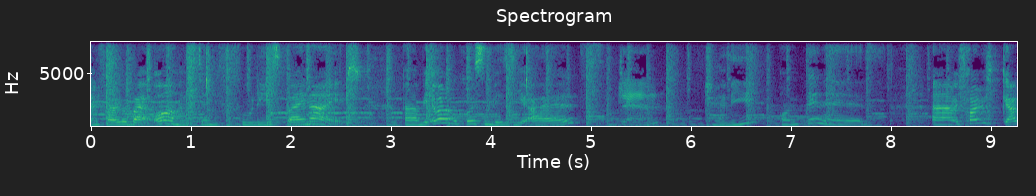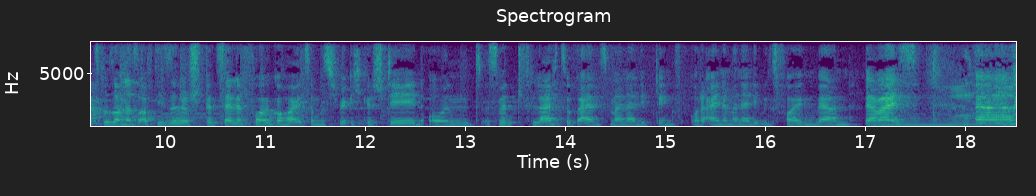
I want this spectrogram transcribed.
neuen Folge bei uns, den Foodies by Night. Äh, wie immer begrüßen wir Sie als Jen, Jenny und Dennis. Äh, ich freue mich ganz besonders auf diese spezielle Folge heute, muss ich wirklich gestehen. Und es wird vielleicht sogar eins meiner Lieblings- oder eine meiner Lieblingsfolgen werden. Wer weiß. Äh,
